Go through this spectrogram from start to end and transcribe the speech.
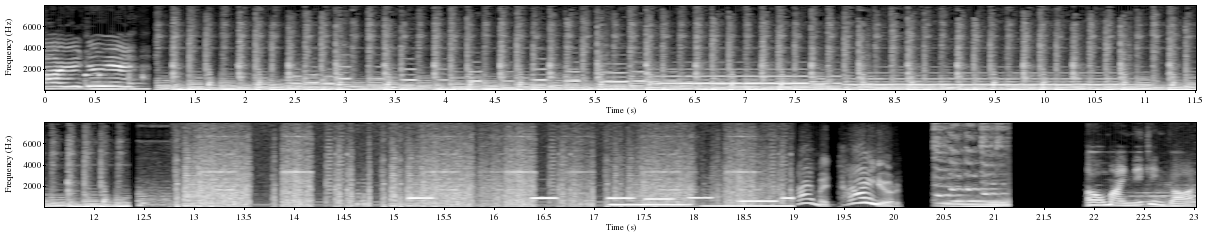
Are you doing? I'm tired. Oh my nicking god.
